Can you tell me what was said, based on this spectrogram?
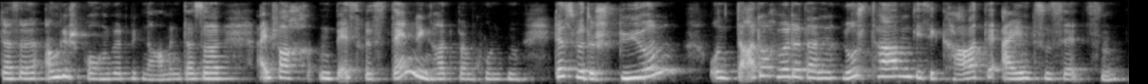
dass er angesprochen wird mit Namen, dass er einfach ein besseres Standing hat beim Kunden, das wird er spüren und dadurch wird er dann Lust haben, diese Karte einzusetzen.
